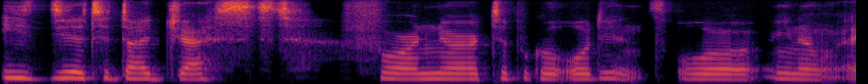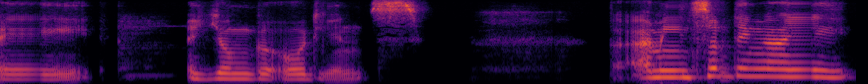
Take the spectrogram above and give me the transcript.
easier to digest for a neurotypical audience or you know a a younger audience. I mean something i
